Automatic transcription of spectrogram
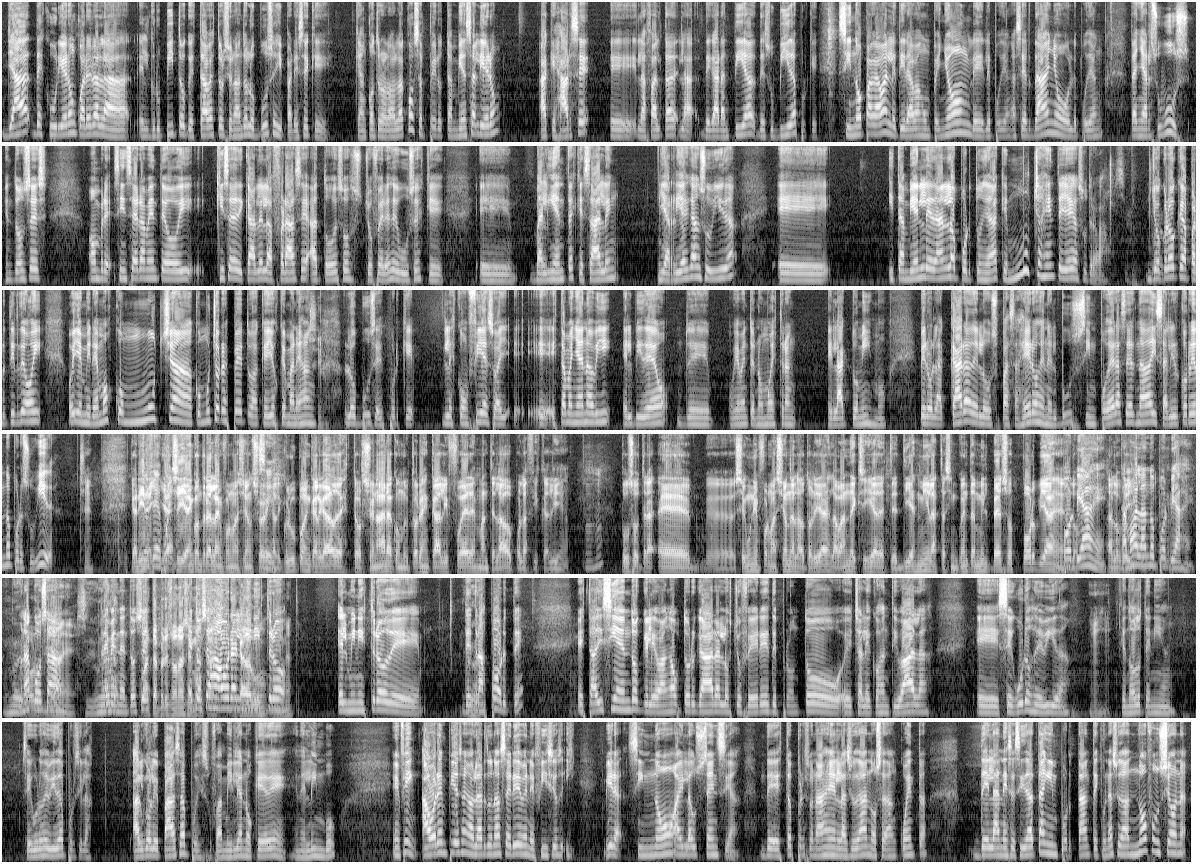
Ya descubrieron cuál era la- el grupito que estaba extorsionando los buses y parece que, que han controlado la cosa, pero también salieron a quejarse eh, la falta la- de garantía de sus vidas, porque si no pagaban le tiraban un peñón, le, le podían hacer daño o le podían dañar su bus. Entonces, hombre, sinceramente hoy quise dedicarle la frase a todos esos choferes de buses que eh, valientes que salen y arriesgan su vida eh, y también le dan la oportunidad a que mucha gente llegue a su trabajo. Yo creo que a partir de hoy, oye, miremos con mucha, con mucho respeto a aquellos que manejan Sí. los buses, porque les confieso, eh, esta mañana vi el video de, obviamente no muestran el acto mismo, pero la cara de los pasajeros en el bus sin poder hacer nada y salir corriendo por su vida. Sí. Karina, Entonces, ya, bueno. sí, ya encontré la información sobre Sí. Cali. El grupo encargado de extorsionar a conductores en Cali fue desmantelado por la fiscalía. Puso tra- eh, eh, según información de las autoridades, la banda exigía desde 10 mil hasta 50 mil pesos por viaje. Por los- viaje. a los Estamos vehículos. hablando por viaje. Una- Una Por cosa viaje. Tremenda. Entonces, ¿Cuántas personas se entonces ahora en el bus? El ministro de, de. Transporte está diciendo que le van a otorgar a los choferes de pronto eh, chalecos antibalas, eh, seguros de vida, que no lo tenían. Seguros de vida por si las, algo le pasa, pues su familia no quede en el limbo. En fin, ahora empiezan a hablar de una serie de beneficios y mira, si no hay la ausencia de estos personajes en la ciudad, no se dan cuenta de la necesidad tan importante que una ciudad no funciona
